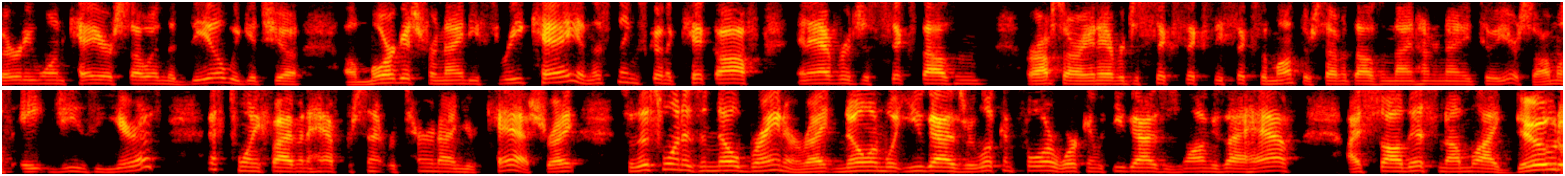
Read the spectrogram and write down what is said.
31K or so in the deal. We get you a mortgage for 93K, and this thing's going to kick off an average of 6,000 or I'm sorry, an average of 666 a month or 7,992 a year. So almost eight G's a year. That's, that's 25 and a half percent return on your cash, right? So this one is a no brainer, right? Knowing what you guys are looking for, working with you guys as long as I have. I saw this and I'm like, dude,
